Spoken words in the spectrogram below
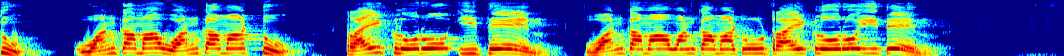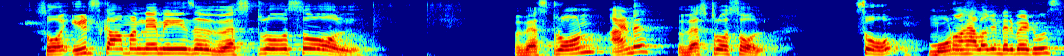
2 1 comma 1 comma 2 trichloroethane 1 comma 1 comma 2 trichloroethane so its common name is Westrosol. Westron and Vestrosol. So monohalogen derivatives,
